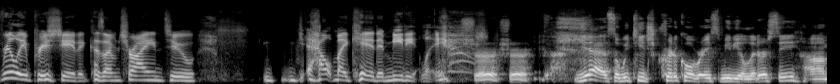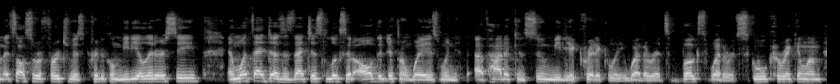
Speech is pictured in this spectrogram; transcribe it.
really appreciate it because I'm trying to help my kid immediately. sure, sure. Yeah, so we teach critical race media literacy. Um, it's also referred to as critical media literacy. And what that does is that just looks at all the different ways when of how to consume media critically, whether it's books, whether it's school curriculum.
